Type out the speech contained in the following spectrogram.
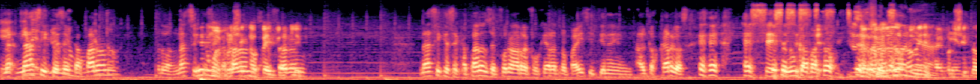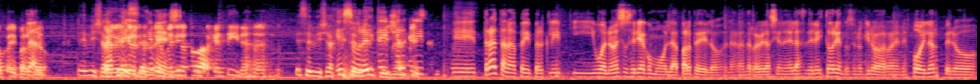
Eh, nazis que se escaparon. Perdón, nazis que se escaparon. nazis que se escaparon, se fueron a refugiar a otro país y tienen altos cargos. Eso nunca pasó. el proyecto Paperclip. Claro. Es Villa Bienvenido a toda Argentina. Es el Villa Es sobre Paperclip. Eh, tratan a Paperclip y bueno, eso sería como la parte de, los, de las grandes revelaciones de la, de la historia, entonces no quiero agarrar en spoiler, pero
